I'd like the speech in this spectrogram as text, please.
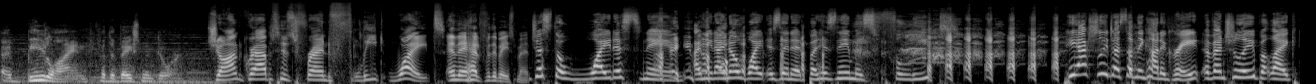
a beeline for the basement door. John grabs his friend Fleet White and they head for the basement. Just the whitest name. I, mean, I know White is in it, but his name is Fleet. he actually does something kind of great eventually, but like,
